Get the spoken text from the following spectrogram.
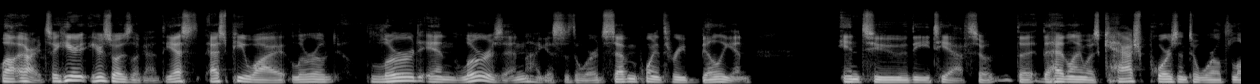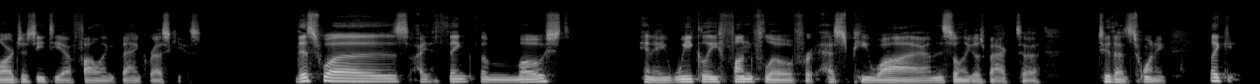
well, all right. So here here's what I was looking at. The S, SPY lured lured in lures in, I guess is the word, 7.3 billion into the ETF. So the, the headline was Cash Pours into World's Largest ETF Following Bank Rescues. This was, I think, the most in a weekly fund flow for SPY. I mean, this only goes back to 2020. Like,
